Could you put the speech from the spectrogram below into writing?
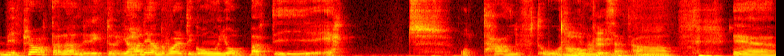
vi pratade aldrig riktigt Jag hade ändå varit igång och jobbat i ett och ett halvt år. Innan okej. vi satt- ja. eh,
